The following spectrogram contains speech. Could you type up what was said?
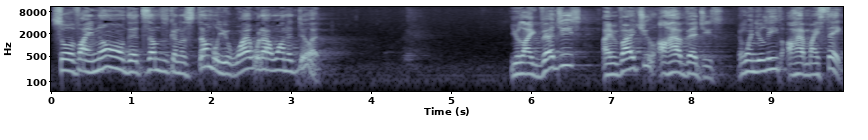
So if I know that something's going to stumble you, why would I want to do it? You like veggies? I invite you, I'll have veggies. And when you leave, I'll have my steak.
